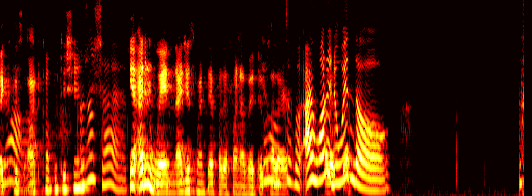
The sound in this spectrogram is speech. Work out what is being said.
like this Yeah. art I'm competition. so sad. Yeah, I didn't win. I just went there for the fun of it to Ew, color. what the fuck? I wanted to win though.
